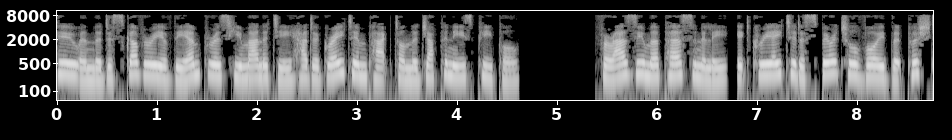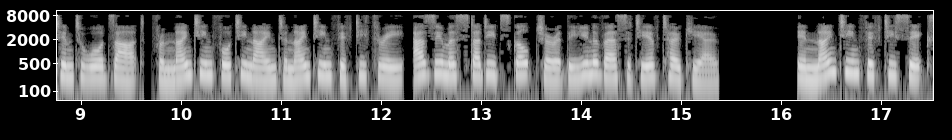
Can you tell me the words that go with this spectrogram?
II and the discovery of the Emperor's humanity had a great impact on the Japanese people. For Azuma personally, it created a spiritual void that pushed him towards art. From 1949 to 1953, Azuma studied sculpture at the University of Tokyo. In 1956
